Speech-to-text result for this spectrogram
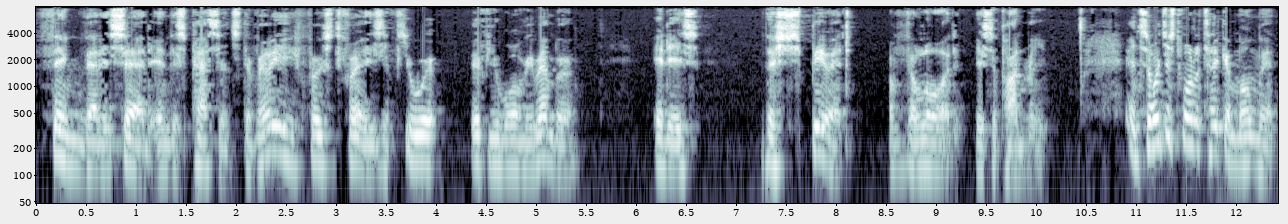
thing that is said in this passage. The very first phrase, if you were, if you will remember, it is the Spirit of the Lord is upon me. And so I just want to take a moment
